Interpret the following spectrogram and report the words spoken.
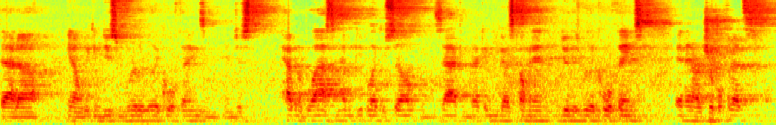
that uh, you know we can do some really really cool things and, and just having a blast and having people like yourself and Zach and Becca and you guys coming in and doing these really cool things, and then our triple threats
